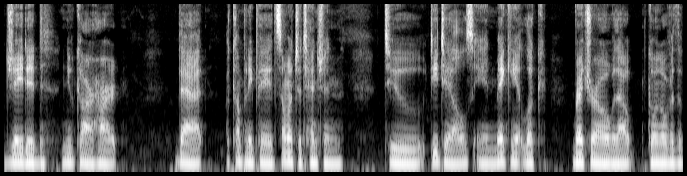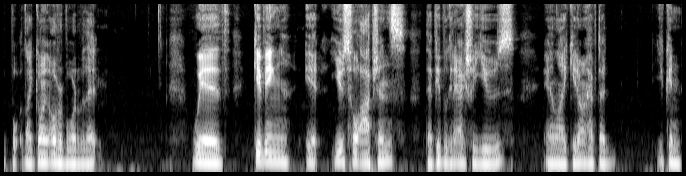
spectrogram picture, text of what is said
jaded new car heart that a company paid so much attention to details in making it look retro without going over the like going overboard with it with giving it useful options that people can actually use. And like you don't have to you can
